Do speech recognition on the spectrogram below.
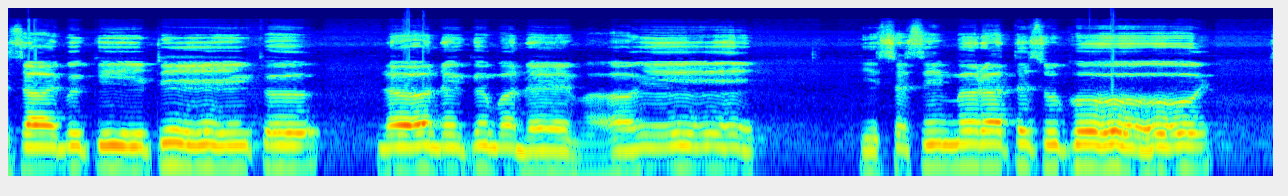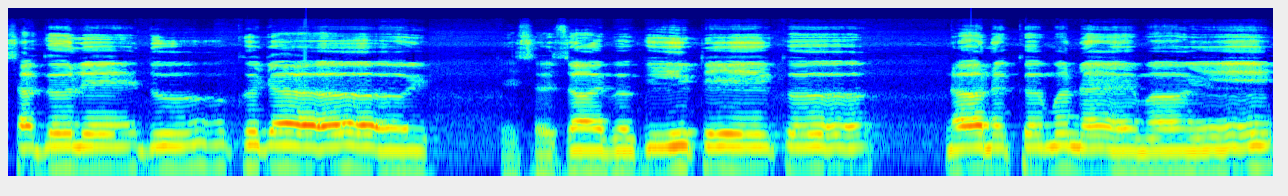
ਸਾਹਿਬ ਕੀ ਟੇਕ ਨਾਨਕ ਮਨੇ ਮਾਏ ਇਸ ਸਿਮਰਤ ਸੁਖੋਏ ਹੋਇ ਸਗਲੇ ਦੁਖ ਜਾਇ ਇਸ ਸਾਹਿਬ ਕੀ ਟੇਕ ਨਾਨਕ ਮਨੇ ਮਾਏ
